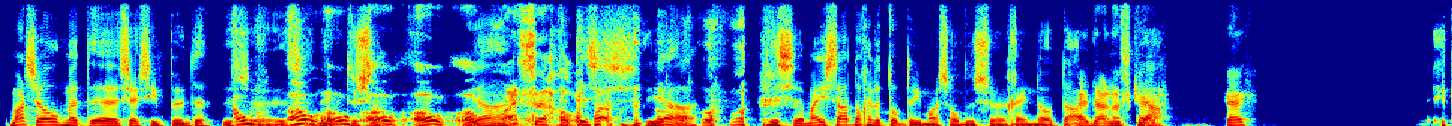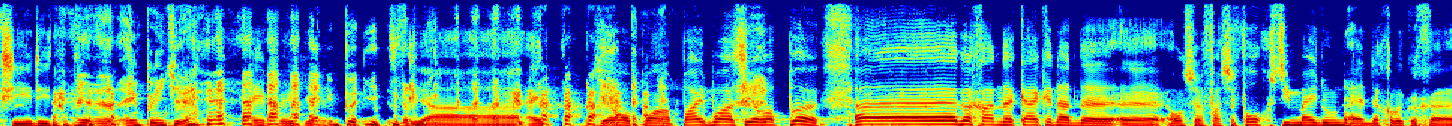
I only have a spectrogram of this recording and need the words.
Marcel met eh 16 punten. Dus, Oh, eh, het is oh, oh, oh, oh, oh, Ja, Marcel. het is- ja. Dus, eh, maar je staat nog in de top 3, Marcel. Dus eh, geen nood daar. Hey Dennis, kijk. Ja. Kijk. Ik zie je niet. Eén puntje. Eén puntje. Eén puntje. Ja, zero point. Paibois, zero. Eh, we gaan eh, kijken naar de, eh, onze vaste volgers die meedoen. En eh, gelukkig eh,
